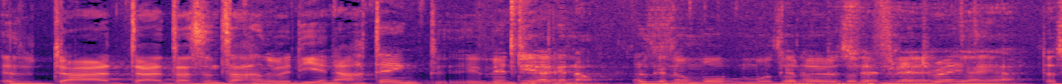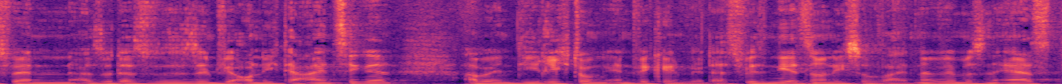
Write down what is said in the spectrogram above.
also da, da, das sind Sachen, über die ihr nachdenkt, eventuell? Ja, genau. Also genau. so, so genau, eine, so eine wir, Flatrate? ja, ja. Das werden, also das sind wir auch nicht der Einzige, aber in die Richtung entwickeln wir das. Wir sind jetzt noch nicht so weit. Ne? Wir müssen erst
